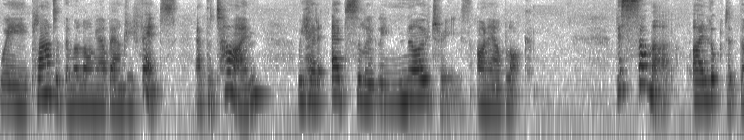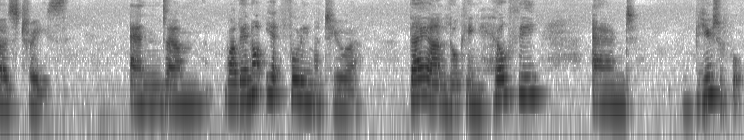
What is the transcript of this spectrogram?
we planted them along our boundary fence. At the time, we had absolutely no trees on our block. This summer, I looked at those trees, and um, while they're not yet fully mature, they are looking healthy and beautiful.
